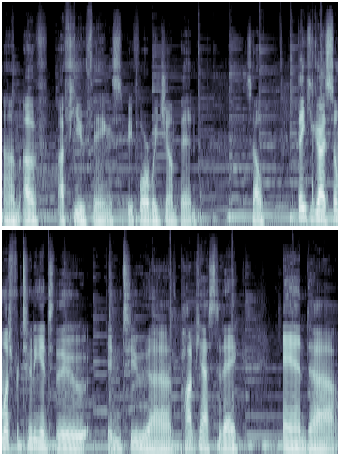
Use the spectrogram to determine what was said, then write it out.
um, of a few things before we jump in. So, thank you guys so much for tuning into the into uh, the podcast today, and uh,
